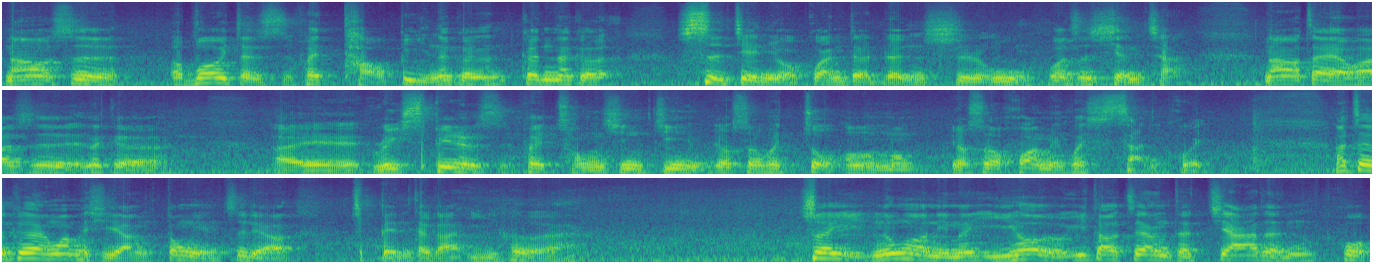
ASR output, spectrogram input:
然后是 avoidance 会逃避那个跟那个事件有关的人事物或是现场，然后再的话是那个呃 re-experience 会重新经历，有时候会做噩梦，有时候画面会闪回。那这个个案我们是讲动眼治疗就变得个疑惑啊，所以如果你们以后有遇到这样的家人或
